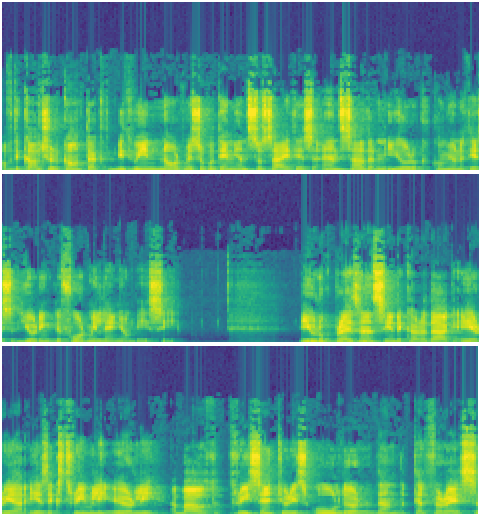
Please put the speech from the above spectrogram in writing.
of the cultural contact between North Mesopotamian societies and southern Uruk communities during the 4 millennium BC. The Uruk presence in the Qara Dagh area is extremely early, about three centuries older than the Tel Feres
